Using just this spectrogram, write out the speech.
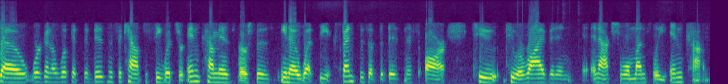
So we're going to look at the business account to see what your income is versus, you know, what the expenses of the business are to to arrive at an, an actual monthly income.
